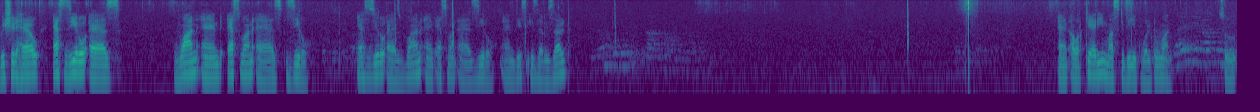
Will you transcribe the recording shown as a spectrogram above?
We should have s0 as 1 and s1 as 0 s0 as 1 and s1 as 0 and this is the result. And our carry must be equal to 1 so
